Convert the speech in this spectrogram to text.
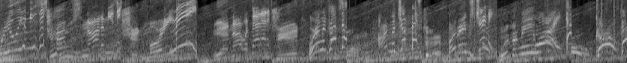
Really a musician? Who's not a musician? Morty? Me! You're not with That. We're in the drop zone. I'm the jump master. My name's Jamie. Look me. Why? Go! Go!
